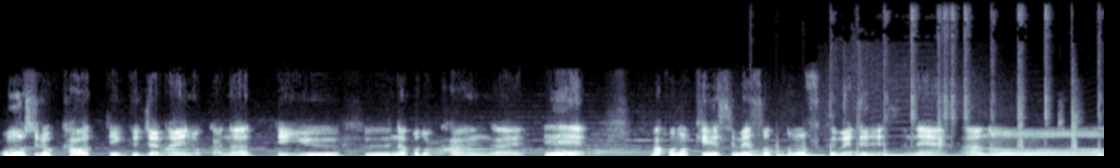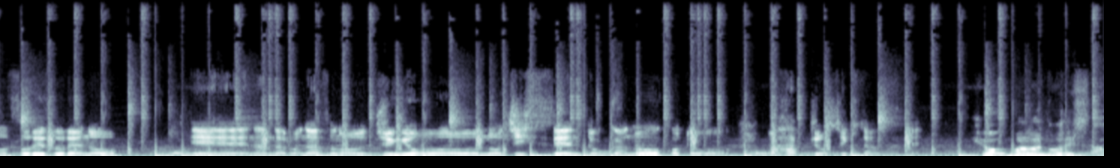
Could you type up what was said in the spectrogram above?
面白く変わっていくんじゃないのかなっていうふうなことを考えて、まあ、このケースメソッドも含めてですね、あのーそれぞれの、えーなんだろうな、その授業の実践とかのことを、まあ、発表してきたんですね。評判はどうでした？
